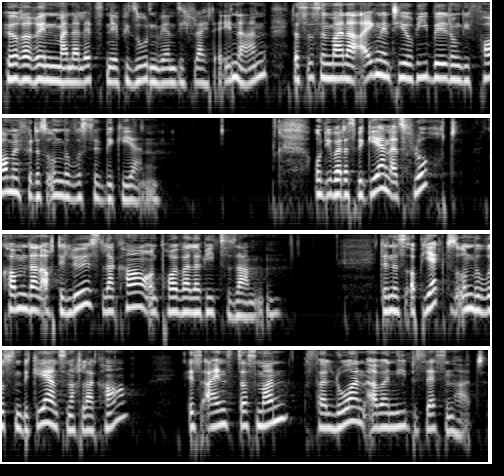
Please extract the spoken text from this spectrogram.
Hörerinnen meiner letzten Episoden werden sich vielleicht erinnern, das ist in meiner eigenen Theoriebildung die Formel für das unbewusste Begehren. Und über das Begehren als Flucht kommen dann auch Deleuze, Lacan und Paul Valéry zusammen. Denn das Objekt des unbewussten Begehrens nach Lacan ist eins, das man verloren, aber nie besessen hat.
